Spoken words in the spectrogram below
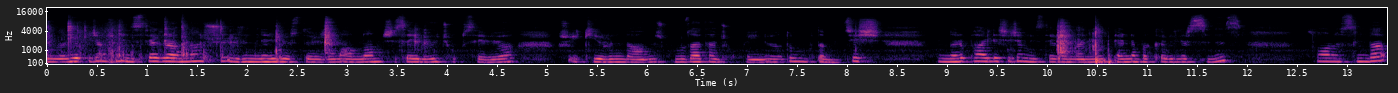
Onları yapacağım. Şimdi Instagram'dan şu ürünleri göstereceğim. Ablam Shiseido'yu çok seviyor. Şu iki ürünü de almış. Bunu zaten çok beğeniyordum. Bu da müthiş. Bunları paylaşacağım. Instagram'dan linklerine bakabilirsiniz. Sonrasında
